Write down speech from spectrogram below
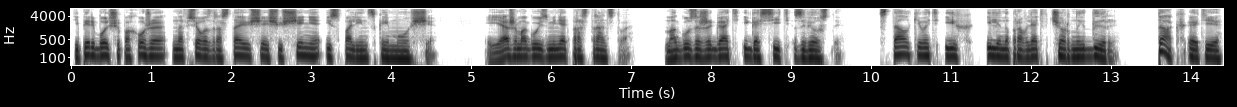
Теперь больше похоже на все возрастающее ощущение исполинской мощи. Я же могу изменять пространство, могу зажигать и гасить звезды, сталкивать их или направлять в черные дыры. Так эти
